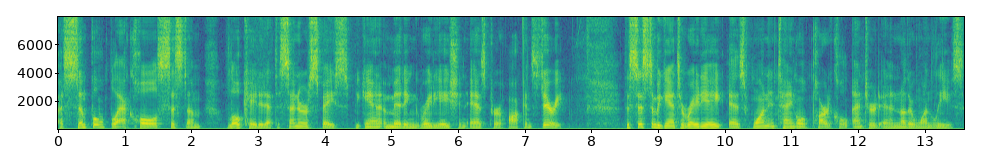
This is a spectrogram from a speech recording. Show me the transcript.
a simple black hole system located at the center of space began emitting radiation as per Hawkins' theory. The system began to radiate as one entangled particle entered and another one leaves.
